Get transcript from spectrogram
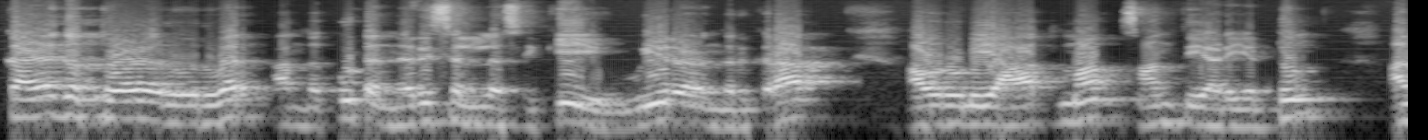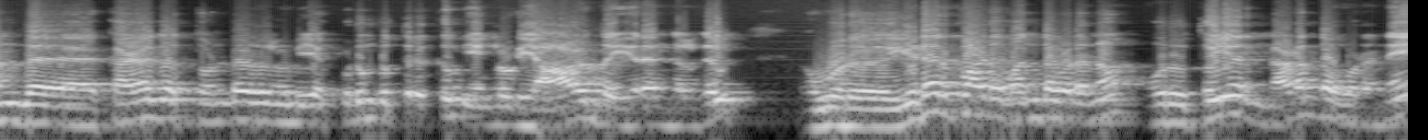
கழக தோழர் ஒருவர் அந்த கூட்ட நெரிசல்ல சிக்கி உயிரிழந்திருக்கிறார். அவருடைய ஆத்மா சாந்தி அடையட்டும். அந்த கழக தொண்டர்களுடைய குடும்பத்திற்கும் எங்களுடைய ஆழ்ந்த இரங்கல்கள். ஒரு இடர்பாடு வந்தவுடனும் ஒரு துயர் நடந்த உடனே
